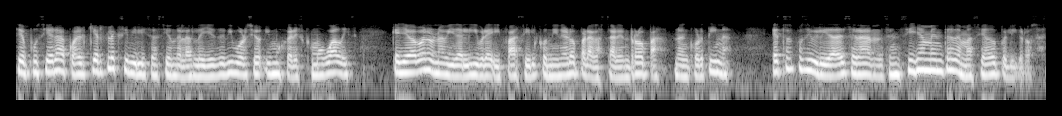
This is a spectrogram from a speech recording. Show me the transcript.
se opusiera a cualquier flexibilización de las leyes de divorcio y mujeres como Wallis, que llevaban una vida libre y fácil con dinero para gastar en ropa, no en cortinas. Estas posibilidades eran sencillamente demasiado peligrosas.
